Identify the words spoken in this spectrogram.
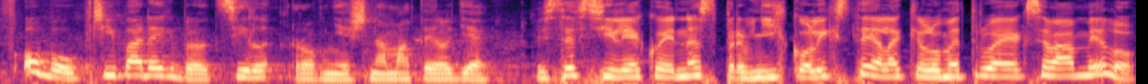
V obou případech byl cíl rovněž na Matildě. Vy jste v cíli jako jedna z prvních, kolik jste jela kilometrů a jak se vám jelo?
